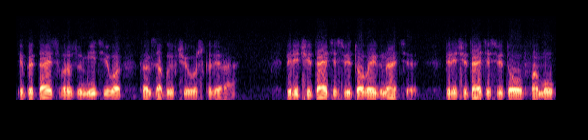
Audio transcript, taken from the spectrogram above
и пытаясь вразумить его, как забывчивого шкалера. «Перечитайте святого Игнатия, перечитайте святого Фому».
